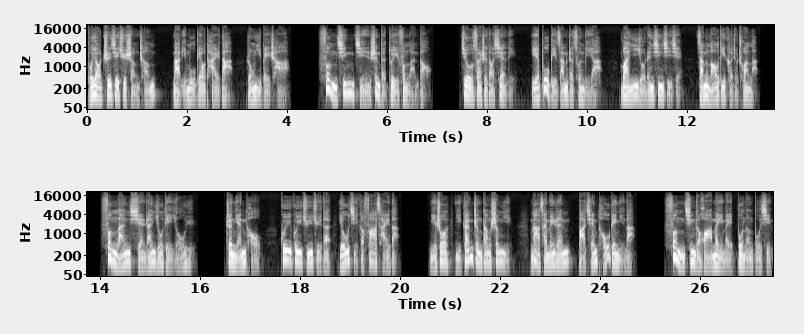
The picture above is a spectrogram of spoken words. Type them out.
不要直接去省城，那里目标太大，容易被查。凤青谨慎地对凤兰道。就算是到县里，也不比咱们这村里呀。万一有人心细些，咱们老底可就穿了。凤兰显然有点犹豫。这年头，规规矩矩的，有几个发财的？你说你干正当生意，那才没人把钱投给你呢。凤青的话，妹妹不能不信。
